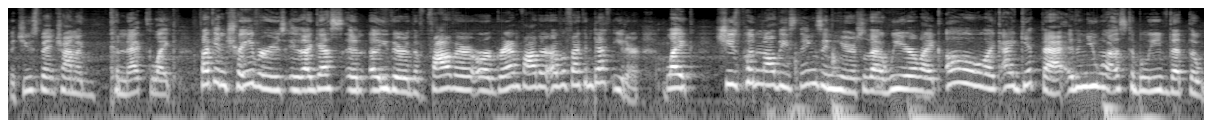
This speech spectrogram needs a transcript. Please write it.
that you spent trying to connect like fucking Travers is I guess an, uh, either the father or grandfather of a fucking Death Eater. Like she's putting all these things in here so that we are like, oh, like I get that, and then you want us to believe that the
